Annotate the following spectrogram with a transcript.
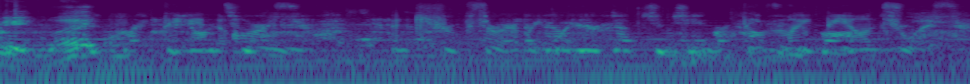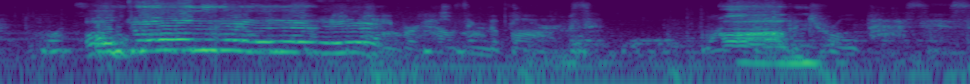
Wait, what? Get in the arsenal. And troops are everywhere. They might be onto us. Oh, go on there, there, there! Chamber housing the bombs. Once Um. the patrol passes,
